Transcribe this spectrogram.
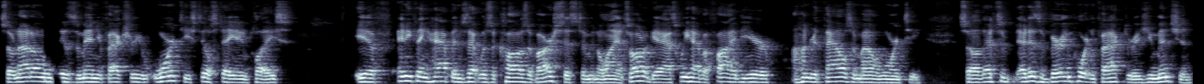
So not only does the manufacturer warranty still stay in place, if anything happens that was a cause of our system in Alliance Autogas, we have a five-year, 100,000 mile warranty. So that's a, that is a very important factor, as you mentioned,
